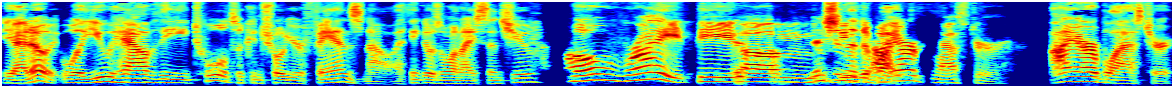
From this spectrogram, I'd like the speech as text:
Yeah, I know. Well, you have the tool to control your fans now. I think it was the one I sent you. Oh, right. The um mention the, the device. IR blaster. IR blaster.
